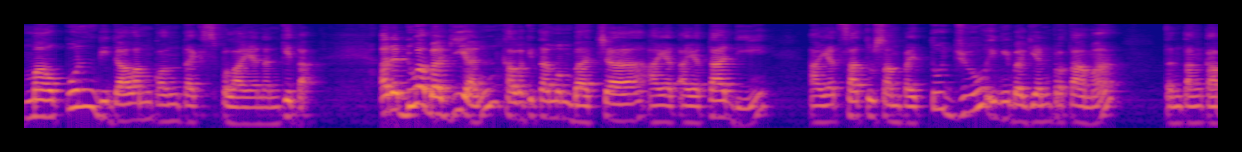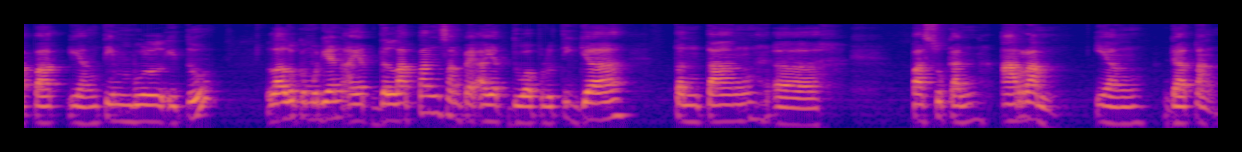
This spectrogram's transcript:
maupun di dalam konteks pelayanan kita. Ada dua bagian kalau kita membaca ayat-ayat tadi, ayat 1 sampai 7 ini bagian pertama tentang kapak yang timbul itu. Lalu kemudian ayat 8 sampai ayat 23 tentang uh, pasukan Aram yang datang.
